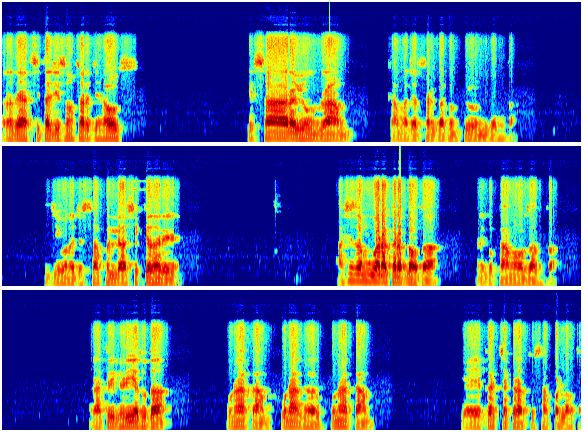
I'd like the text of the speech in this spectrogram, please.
हृदयात सीताजी संसाराची हौस हे सारं घेऊन राम कामाच्या सरकातून पिळून निघत होता. जीवनाचे साफल्य अशक्य झाले. अशीचा मुगारा करपला होता आणि तो कामावर जात होता. रात्री घरी येत होता. पुन्हा काम पुन्हा घर पुन्हा काम. या एकाच चक्रात तो सापडला होता.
